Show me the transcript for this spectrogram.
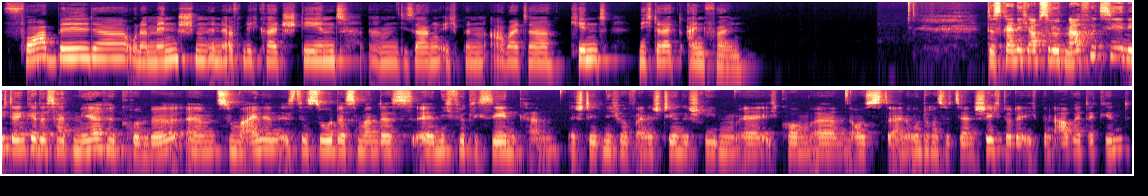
Vorbilder oder Menschen in der Öffentlichkeit stehend, ähm, die sagen, ich bin Arbeiterkind, nicht direkt einfallen. Das kann ich absolut nachvollziehen. Ich denke, das hat mehrere Gründe. Ähm, zum einen ist es so, dass man das äh, nicht wirklich sehen kann. Es steht nicht auf einer Stirn geschrieben, äh, ich komme ähm, aus einer unteren sozialen Schicht oder ich bin Arbeiterkind.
